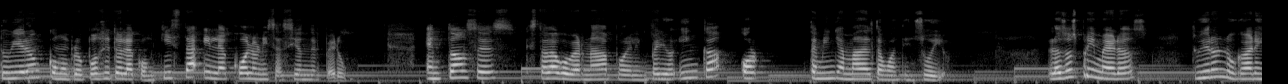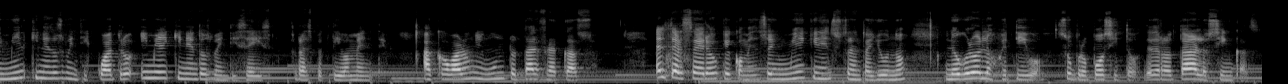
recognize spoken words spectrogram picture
tuvieron como propósito la conquista y la colonización del Perú. Entonces estaba gobernada por el imperio inca o también llamada el Tahuantinsuyo. Los dos primeros tuvieron lugar en 1524 y 1526, respectivamente. Acabaron en un total fracaso. El tercero, que comenzó en 1531, logró el objetivo, su propósito, de derrotar a los incas.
